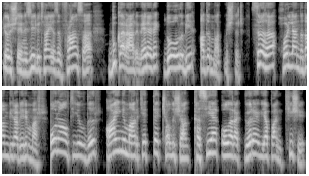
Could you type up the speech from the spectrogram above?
Görüşlerinizi lütfen yazın. Fransa bu kararı vererek doğru bir adım atmıştır. Sırada Hollanda'dan bir haberim var. 16 yıldır aynı markette çalışan kasiyer olarak görev yapan kişi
